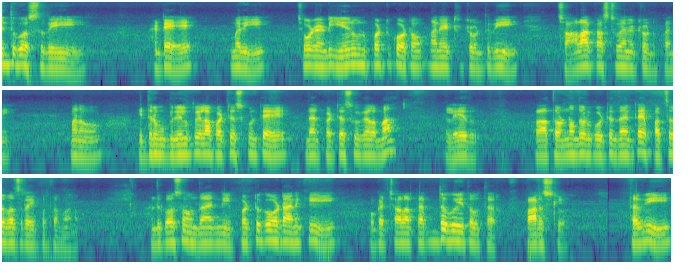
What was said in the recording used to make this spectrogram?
ఎందుకు వస్తుంది? అంటే మరి చూడండి ఏనుగును పట్టుకోవటం అనేటటువంటిది చాలా కష్టమైనటువంటి పని. మనం ఇద్దరు ముగ్గురు వెళ్ళిపోయి ఇలా పట్టేసుకుంటే దాన్ని పట్టేసుకోగలమా? లేదు. ఆ తొండంతో కొట్టిందంటే పచ్చడి పచ్చడి అయిపోతాం మనం. అందుకోసం దాన్ని పట్టుకోవడానికి ఒక చాలా పెద్ద గొయ్యి తవ్వుతారు ఫారెస్ట్లో. తవ్వి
